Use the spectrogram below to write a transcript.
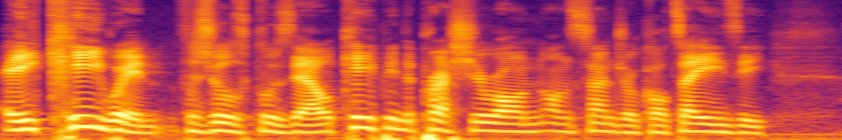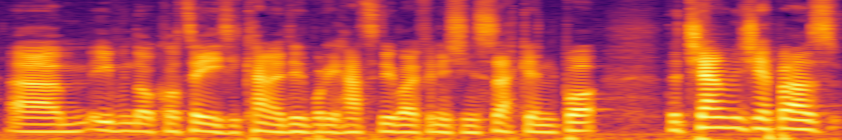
a key win for Jules Cluzel, keeping the pressure on on Sandro Cortese. Um, even though Cortese kind of did what he had to do by finishing second, but the championship has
